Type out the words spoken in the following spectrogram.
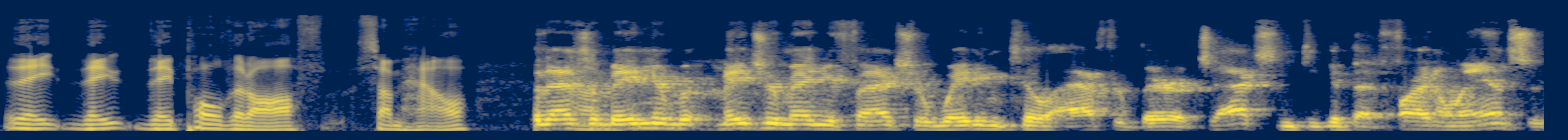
they they they pulled it off somehow. But as um, a major major manufacturer, waiting till after Barrett Jackson to get that final answer.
